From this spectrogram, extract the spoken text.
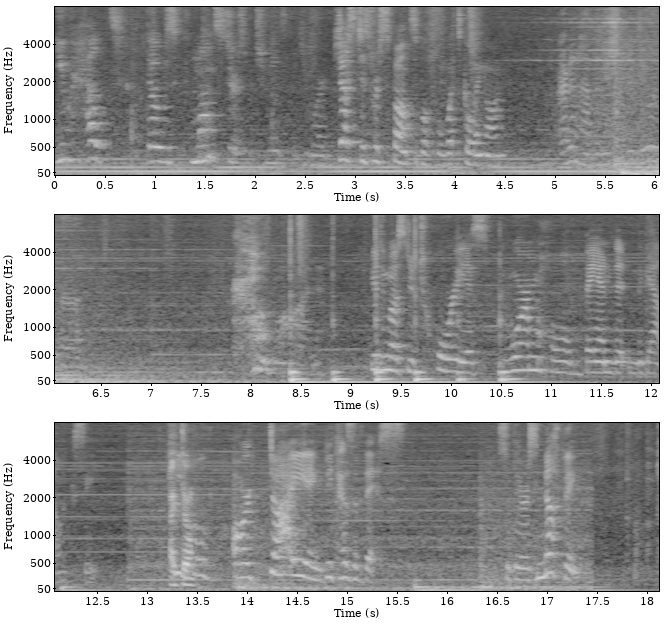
You helped those monsters, which means that you are just as responsible for what's going on. I didn't have anything to do with that. Come on. You're the most notorious wormhole bandit in the galaxy. I People don't- are dying because of this. So there is nothing.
